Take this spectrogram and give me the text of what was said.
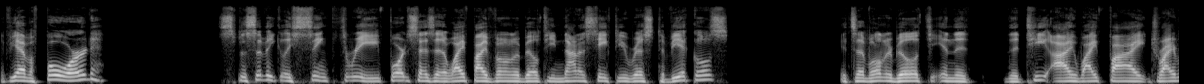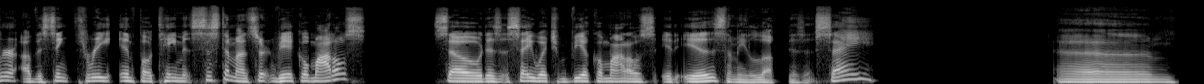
If you have a Ford, specifically Sync 3, Ford says that a Wi Fi vulnerability not a safety risk to vehicles. It's a vulnerability in the, the TI Wi Fi driver of the Sync 3 infotainment system on certain vehicle models. So, does it say which vehicle models it is? Let me look. Does it say? Um,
